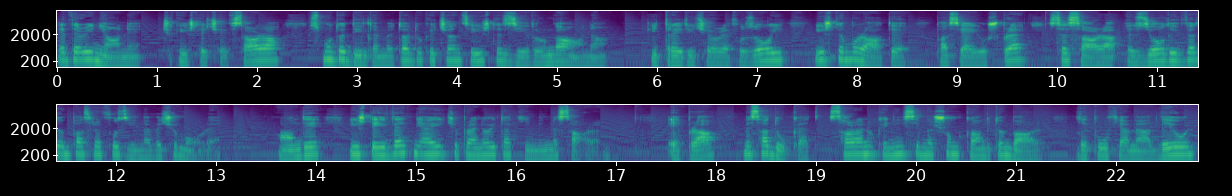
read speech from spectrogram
edhe Rinjani, që kishte qejf Sara, s'mund të dilte me të duke qenë se ishte zgjedhur nga Ana. I treti që refuzoi ishte Murati, pasi ai u shpreh se Sara e zgjodhi vetëm pas refuzimeve që mori. Andi ishte i vetmi ai që pranoi takimin me Sarën. E pra, me sa duket, Sara nuk e nisi me shumë këmbë të mbarë dhe puthja me Atdheun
